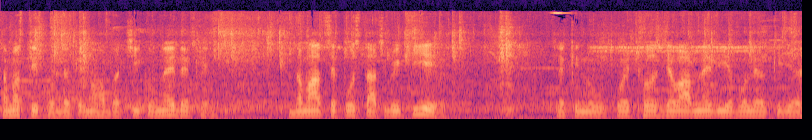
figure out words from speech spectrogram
समस्तीपुर, लेकिन वहाँ बच्ची को नहीं देखे। दामाद से पूछताछ भी किए, लेकिन वो कोई ठोस जवाब नहीं दिए। बोले कि ये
